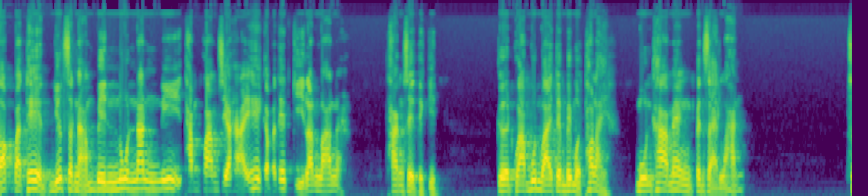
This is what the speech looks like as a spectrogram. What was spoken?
ล็อกประเทศ ยึดสนามบินนู่นนั่นนี่ทำความเสียหายให้กับประเทศกี่ล้านล้านอะทางเศรษฐกิจ เกิดความวุ่นวายเต็มไปหมดเท่าไหร่ มูลค่าแม่งเป็นแสนล้าน ส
